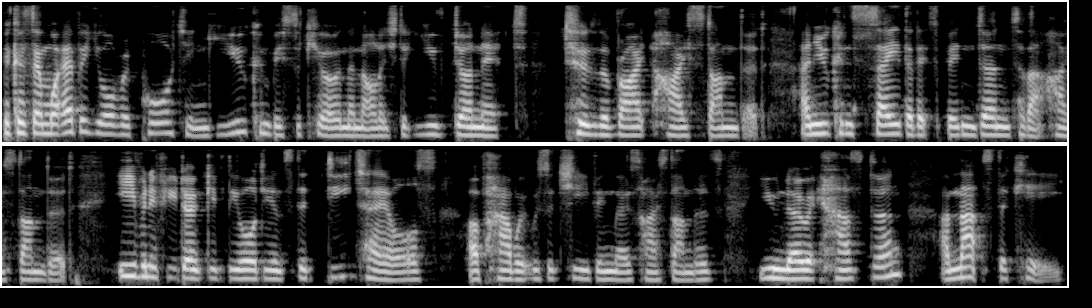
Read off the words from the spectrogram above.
Because then, whatever you're reporting, you can be secure in the knowledge that you've done it to the right high standard. And you can say that it's been done to that high standard, even if you don't give the audience the details of how it was achieving those high standards. You know it has done. And that's the key.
